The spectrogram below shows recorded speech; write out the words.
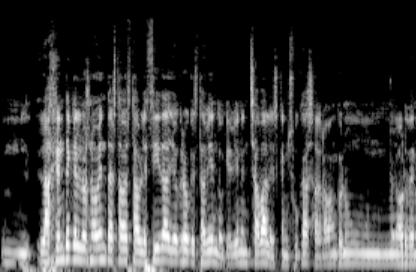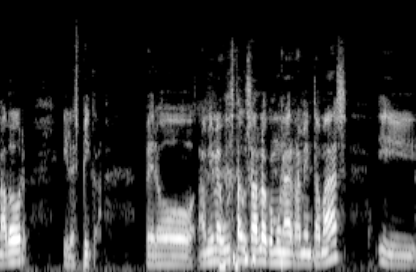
mm, la gente que en los 90 estaba establecida, yo creo que está viendo que vienen chavales que en su casa graban con un ordenador y les pica. Pero a mí me gusta usarlo como una herramienta más y,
